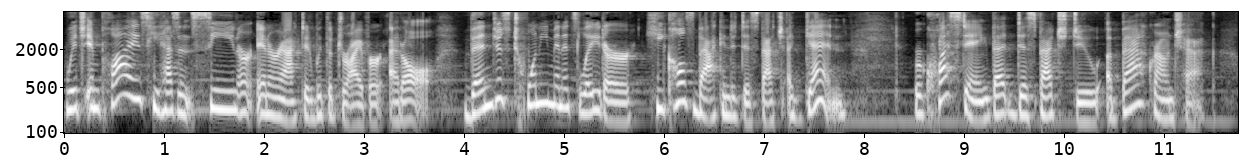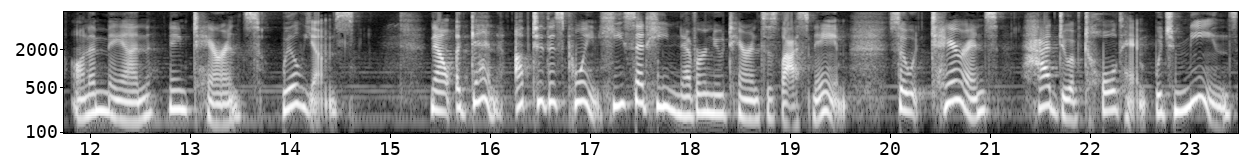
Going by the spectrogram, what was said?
which implies he hasn't seen or interacted with the driver at all. Then, just 20 minutes later, he calls back into dispatch again, requesting that dispatch do a background check on a man named Terrance Williams. Now, again, up to this point, he said he never knew Terrance's last name. So Terrance had to have told him, which means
